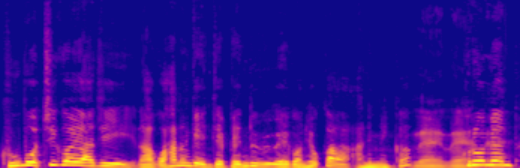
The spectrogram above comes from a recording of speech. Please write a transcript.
그 후보 찍어야지라고 하는 게 이제 밴드웨건 효과 아닙니까? 네, 네, 그러면 네.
